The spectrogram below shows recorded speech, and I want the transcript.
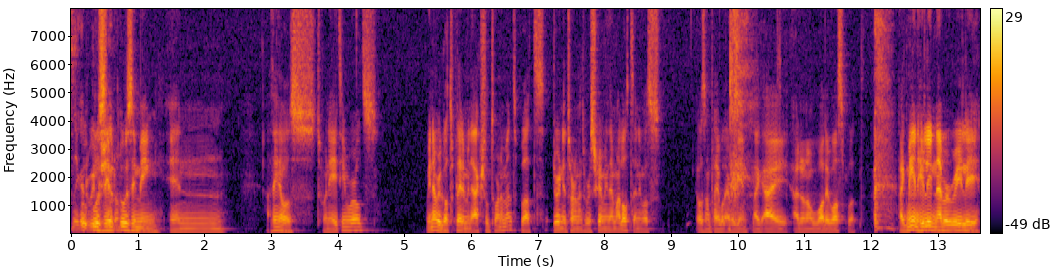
They got really Uzi. Uzi Ming in, I think that was 2018 Worlds. We never got to play them in the actual tournament, but during the tournament we were scrimming them a lot, and it was it was unplayable every game. Like I I don't know what it was, but like me and Hilly never really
